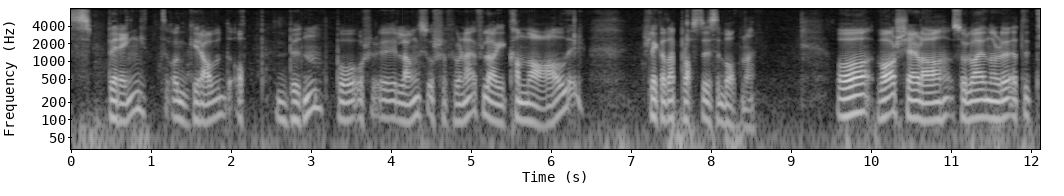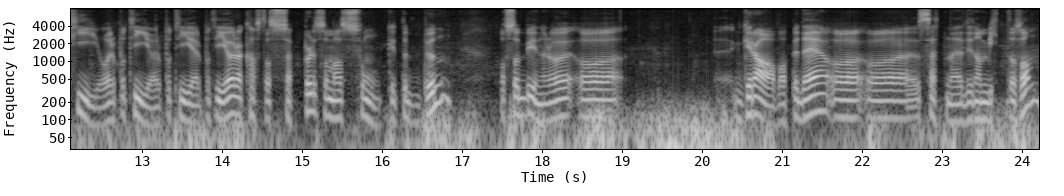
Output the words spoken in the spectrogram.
sprengt og gravd opp bunnen på, langs Oslofjorden her for å lage kanaler, slik at det er plass til disse båtene. Og hva skjer da, Solveig, når du etter tiår på tiår på tiår på tiår har kasta søppel som har sunket til bunn, og så begynner du å grave opp i det og, og sette ned dynamitt og sånn?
